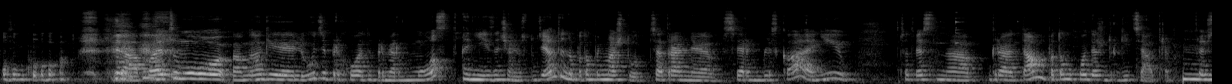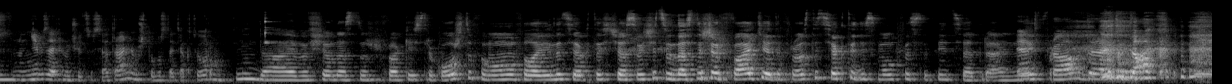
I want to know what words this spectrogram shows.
Ого! Да, поэтому а, многие люди приходят, например, в МОСТ, они изначально студенты, но потом понимают, что театральная сфера им близка, и они соответственно, играют там, а потом уходят даже в другие театры. Mm-hmm. То есть ну, не обязательно учиться в театральном, чтобы стать актером. Ну да, и вообще у нас на журфаке есть прикол, что, по-моему, половина тех, кто сейчас учится у нас на журфаке, это просто те, кто не смог поступить в театральный. Это правда, это так.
